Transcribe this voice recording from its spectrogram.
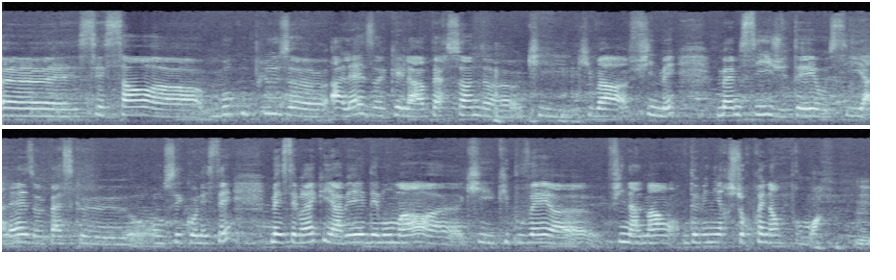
euh, se sent euh, beaucoup plus euh, à l'aise que la personne qui, va filmer, même si j'étais aussi à l'aise parce qu'on se connaissait. Mais c'est vrai qu'il y avait des moments qui, pouvaient finalement devenir surprenants pour moi. Hmm.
